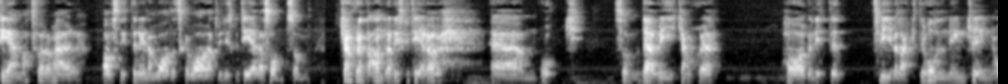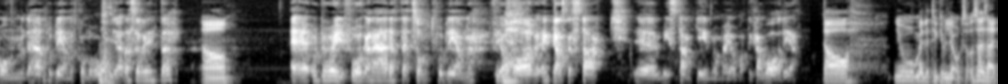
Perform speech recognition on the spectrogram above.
temat för de här avsnitten innan valet ska vara att vi diskuterar sånt som kanske inte andra diskuterar. Ehm, och som, där vi kanske har lite tvivelaktig hållning kring om det här problemet kommer att åtgärdas eller inte. Ja. Eh, och då är ju frågan, är detta ett sånt problem? För jag har en ganska stark eh, misstanke inom mig om att det kan vara det. Ja. Jo, men det tycker väl jag också. Och sen så här,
